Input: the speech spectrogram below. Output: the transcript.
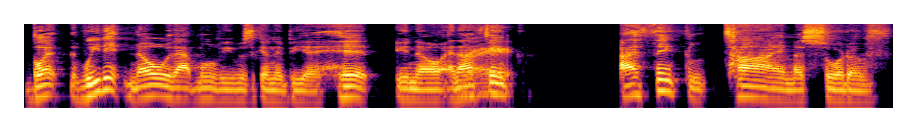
but we didn't know that movie was going to be a hit, you know? And I think, I think time has sort of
